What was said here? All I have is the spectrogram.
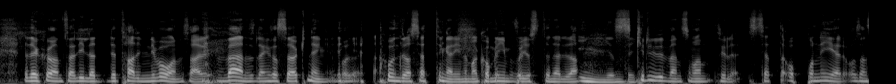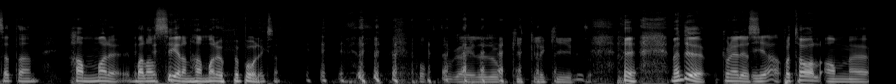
Det är skönt, så här, lilla detaljnivån, så här, världens längsta sökning. På hundra sättningar innan man kommer in på just den där lilla Ingenting. skruven som man skulle sätta upp och ner och sen sätta en hammare, balansera en hammare uppe på liksom. Liksom. Men du, Cornelius, Ja. på tal om eh,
